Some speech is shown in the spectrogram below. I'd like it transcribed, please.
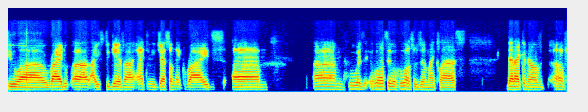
to uh, ride. Uh, I used to give uh, Anthony Jeselnik rides. Um, um, who was who else? Who else was in my class that I can of? of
